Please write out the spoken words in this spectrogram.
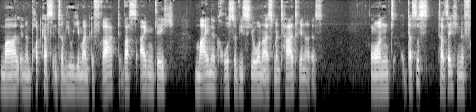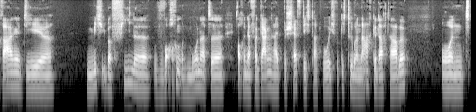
mal in einem Podcast-Interview jemand gefragt, was eigentlich meine große Vision als Mentaltrainer ist. Und das ist tatsächlich eine Frage, die mich über viele Wochen und Monate auch in der Vergangenheit beschäftigt hat, wo ich wirklich drüber nachgedacht habe und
